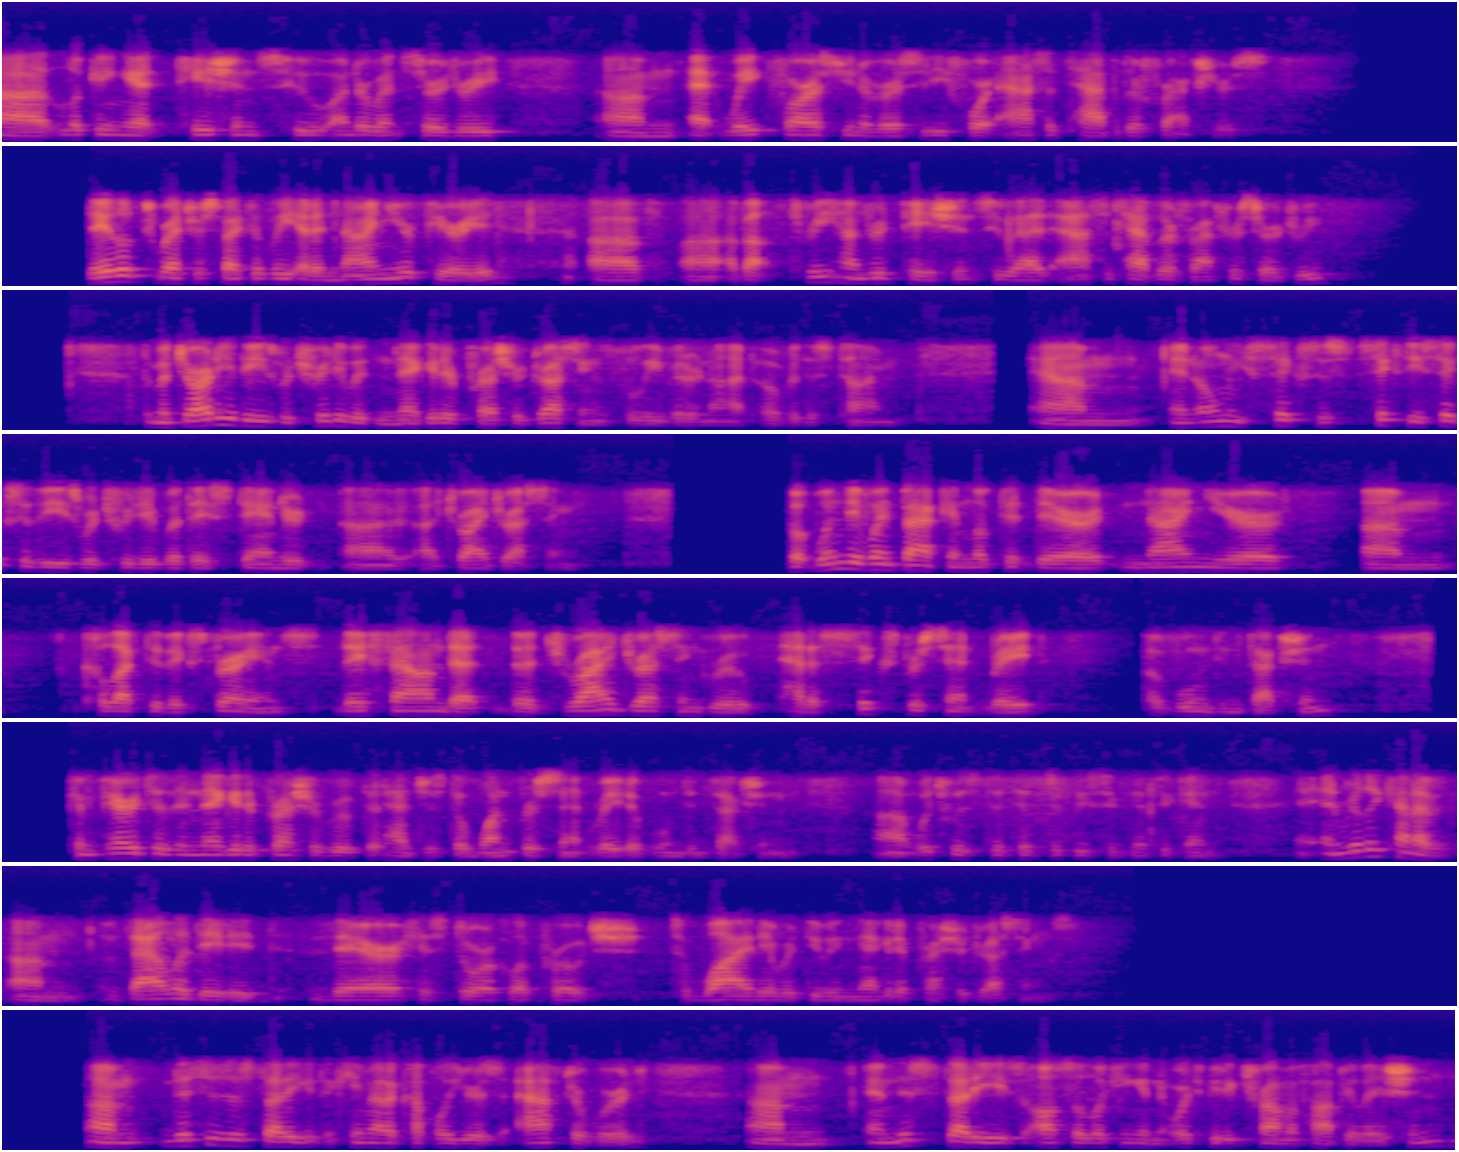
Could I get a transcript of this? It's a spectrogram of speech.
uh, looking at patients who underwent surgery um, at Wake Forest University for acetabular fractures. They looked retrospectively at a nine-year period of uh, about 300 patients who had acetabular fracture surgery. The majority of these were treated with negative pressure dressings, believe it or not, over this time. Um, and only six, 66 of these were treated with a standard uh, dry dressing. But when they went back and looked at their nine-year um, collective experience, they found that the dry dressing group had a 6% rate of wound infection, compared to the negative pressure group that had just a 1% rate of wound infection, uh, which was statistically significant and really kind of um, validated their historical approach to why they were doing negative pressure dressings. Um, this is a study that came out a couple years afterward, um, and this study is also looking at an orthopedic trauma population,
